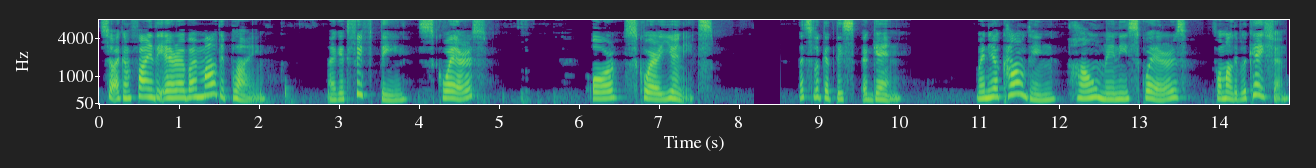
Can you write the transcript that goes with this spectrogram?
So I can find the area by multiplying. I get 15 squares or square units. Let's look at this again when you're counting how many squares for multiplication.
